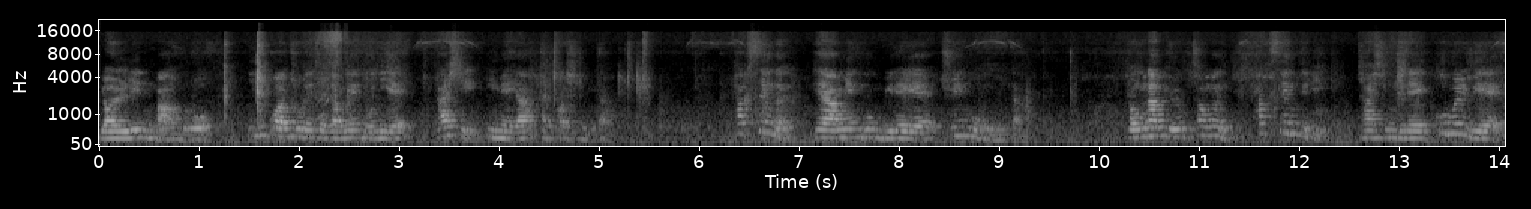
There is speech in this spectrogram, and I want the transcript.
열린 마음으로 인권 조례 제정의 논의에 다시 임해야 할 것입니다. 학생은 대한민국 미래의 주인공입니다. 경남교육청은 학생들이 자신들의 꿈을 위해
